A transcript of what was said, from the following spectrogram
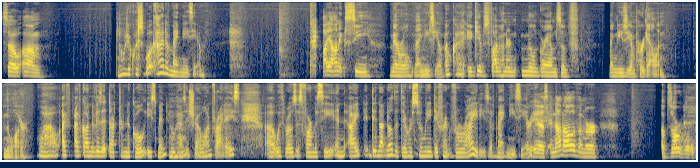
So, um, what was your question? What kind of magnesium? Ionic sea mineral magnesium. Okay. It gives 500 milligrams of magnesium per gallon in the water. Wow. I've, I've gone to visit Dr. Nicole Eastman, who Mm-hmm. has a show on Fridays uh, with Rose's Pharmacy. And I did not know that there were so many different varieties of magnesium. There is, and not all of them are absorbable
